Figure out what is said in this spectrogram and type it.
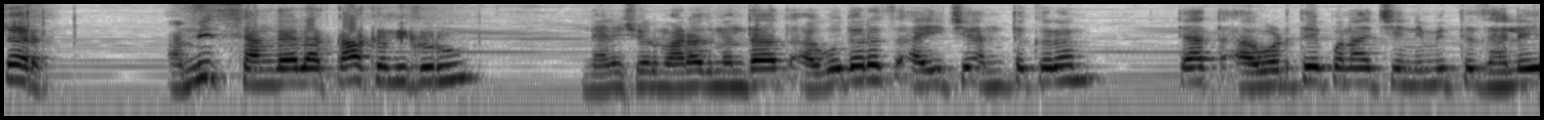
तर आम्हीच सांगायला का कमी करू? ज्ञानेश्वर महाराज म्हणतात अगोदरच आईचे अंतकरण त्यात आवडतेपणाचे निमित्त झाले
